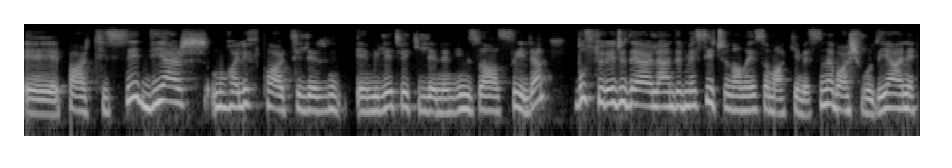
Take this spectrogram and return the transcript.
e, partisi diğer muhalif partilerin e, milletvekillerinin imzasıyla bu süreci değerlendirmesi için Anayasa Mahkemesi'ne başvurdu. Yani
